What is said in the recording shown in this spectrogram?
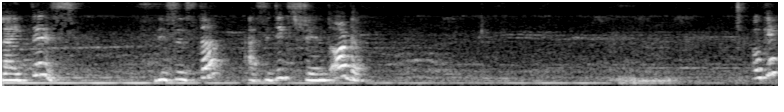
like this. This is the acidic strength order. Okay.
